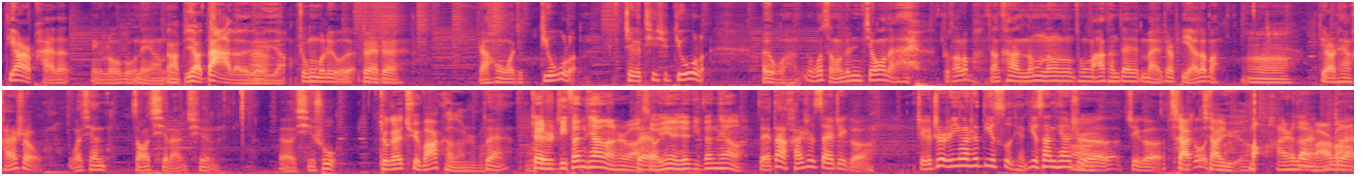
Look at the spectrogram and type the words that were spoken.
第二排的那个 logo 那样的啊，比较大的了就已经啊，中不溜的，对对。然后我就丢了，这个 T 恤丢了。哎呦我我怎么跟人交代？哎，得了吧，咱看能不能从瓦肯再买件别的吧。嗯第二天还是我先早起来去，呃，洗漱。就该去瓦肯了是吧？对这是第三天了是吧？小音乐节第三天了，对，但还是在这个这个这是应该是第四天，第三天是这个下下雨还是在马尔堡？对，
